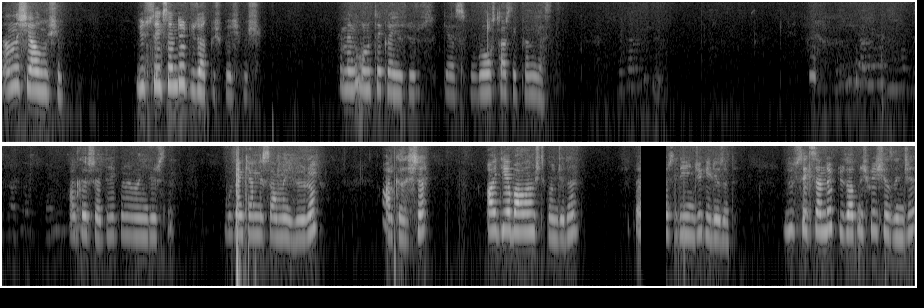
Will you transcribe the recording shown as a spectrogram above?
Yanlış yazmışım. 184 165'miş. Hemen bunu tekrar yazıyoruz. Gelsin. Brawl Stars ekranı gelsin. Arkadaşlar direkt ben hemen girsin. Buradan kendi hesabıma giriyorum. Arkadaşlar. ID'ye bağlamıştık önceden. Süper deyince geliyor zaten. 184 165 yazınca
